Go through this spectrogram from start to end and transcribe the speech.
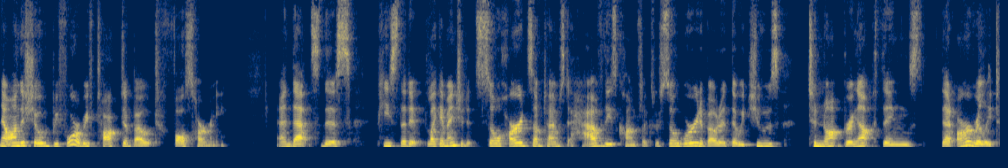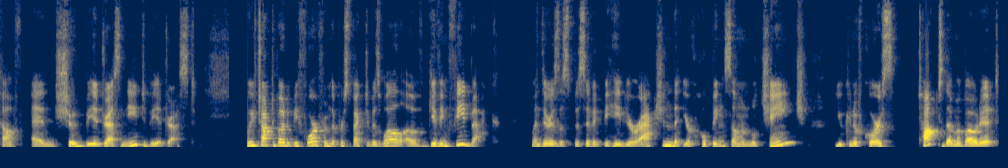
Now, on the show before, we've talked about false harmony. And that's this piece that it, like I mentioned, it's so hard sometimes to have these conflicts. We're so worried about it that we choose to not bring up things that are really tough and should be addressed, need to be addressed. We've talked about it before from the perspective as well of giving feedback. When there is a specific behavior or action that you're hoping someone will change, you can, of course, talk to them about it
